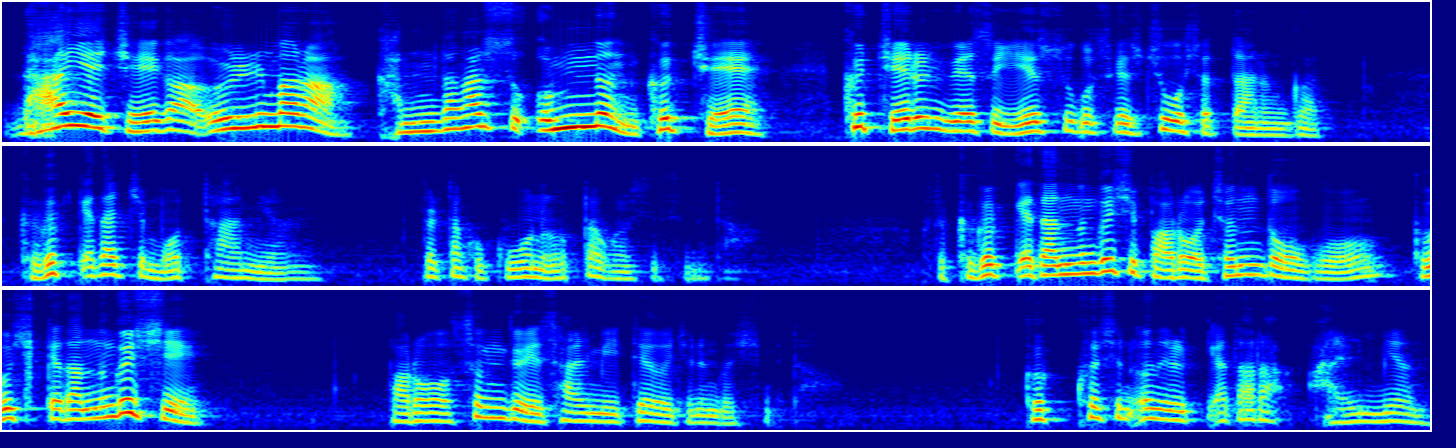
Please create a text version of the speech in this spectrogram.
나의 죄가 얼마나 감당할 수 없는 그 죄, 그 죄를 위해서 예수 그리스도께서 죽으셨다는 것, 그것 깨닫지 못하면 결단코 구원은 없다고 할 수 있습니다. 그래서 그것 깨닫는 것이 바로 전도고 그것이 깨닫는 것이 바로 성도의 삶이 되어지는 것입니다. 그 크신 은혜를 깨달아 알면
